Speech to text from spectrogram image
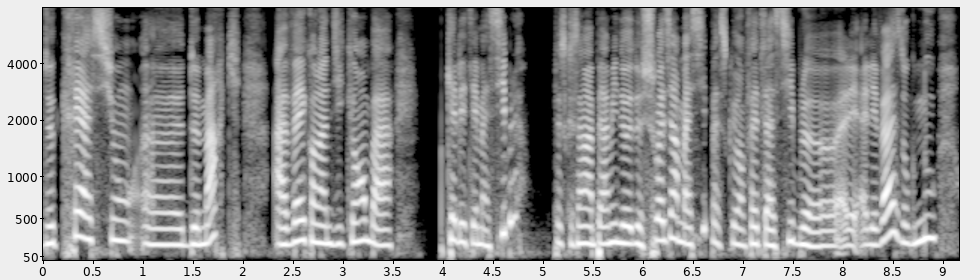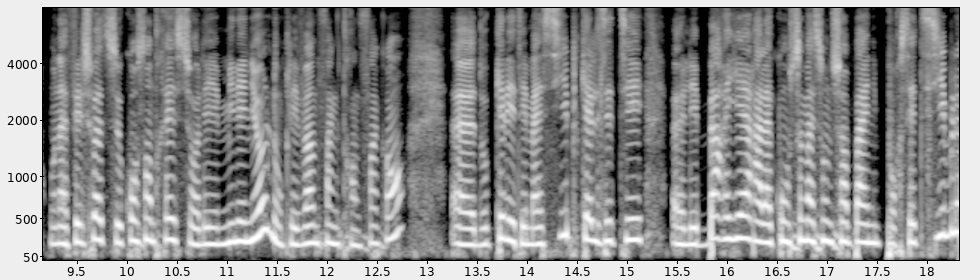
de création euh, de marque avec en indiquant bah, quelle était ma cible, parce que ça m'a permis de, choisir ma cible, parce qu'en fait, la cible, euh, elle, est vaste. Donc, nous, on a fait le choix de se concentrer sur les millénials, donc les 25-35 ans. Euh, donc, quelle était ma cible? Quelles étaient euh, les barrières à la consommation de champagne pour cette cible?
